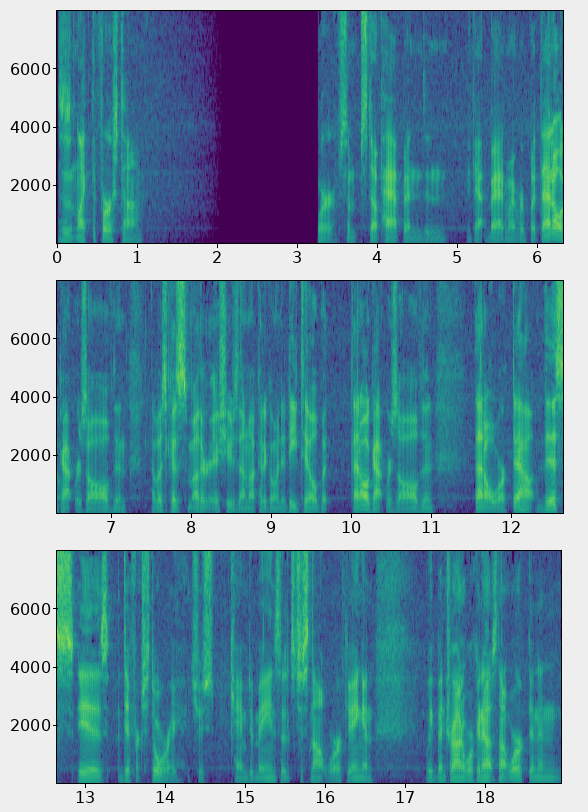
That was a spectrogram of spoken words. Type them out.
This isn't like the first time where some stuff happened and it got bad and whatever, but that all got resolved, and that was because of some other issues that I'm not going to go into detail, but that all got resolved and that all worked out. This is a different story. It just came to means that it's just not working, and we've been trying to work it out, it's not working, and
